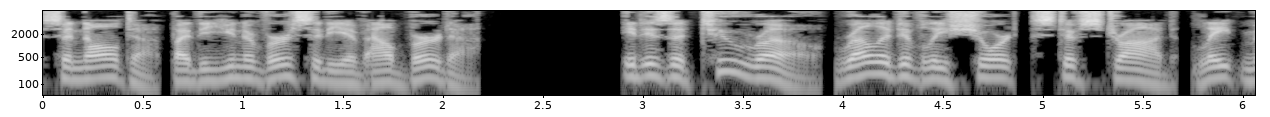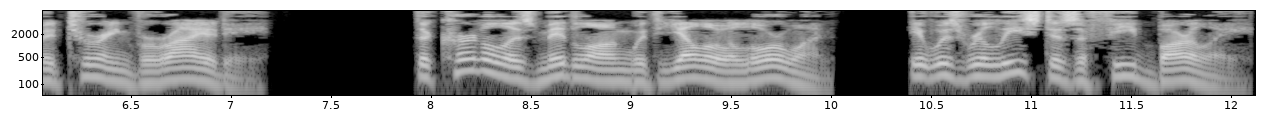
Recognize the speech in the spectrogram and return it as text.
Sinalta by the University of Alberta. It is a two-row, relatively short, stiff strad, late maturing variety. The kernel is midlong with yellow Aleurone It was released as a feed barley.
